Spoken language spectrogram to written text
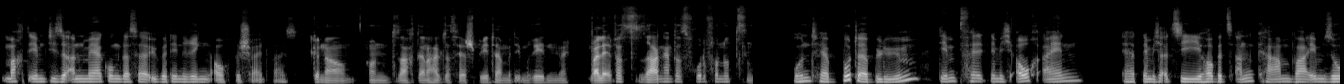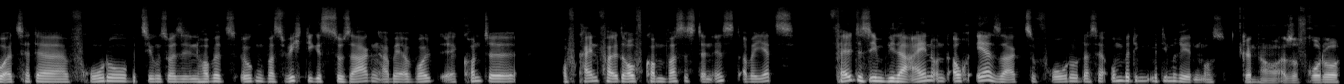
macht eben diese Anmerkung, dass er über den Ring auch Bescheid weiß. Genau. Und sagt dann halt, dass er später mit ihm reden möchte. Weil er etwas zu sagen hat, das Frodo von Nutzen. Und Herr Butterblüm, dem fällt nämlich auch ein, er hat nämlich, als die Hobbits ankamen, war ihm so, als hätte er Frodo bzw. den Hobbits irgendwas Wichtiges zu sagen, aber er wollte, er konnte auf keinen Fall drauf kommen, was es denn ist. Aber jetzt fällt es ihm wieder ein und auch er sagt zu Frodo, dass er unbedingt mit ihm reden muss. Genau, also Frodo,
